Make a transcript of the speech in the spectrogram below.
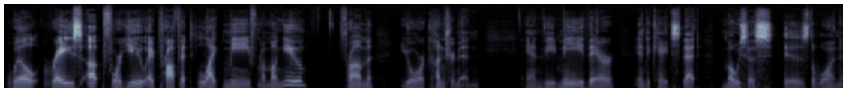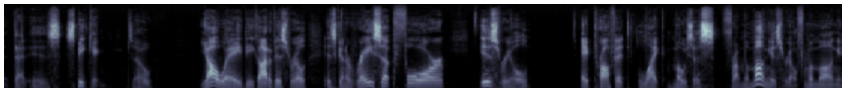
will raise up for you a prophet like me from among you, from your countrymen. And the me there indicates that Moses is the one that is speaking. So Yahweh, the God of Israel, is going to raise up for Israel a prophet like Moses from among Israel, from among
